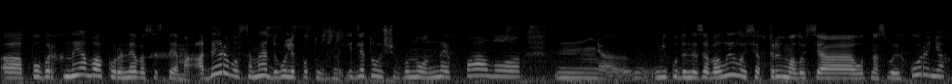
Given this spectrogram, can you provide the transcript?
е, поверхнева коренева система, а дерево саме доволі потужне. І для того, щоб воно не впало, е, нікуди не завалилося, втрималося от на своїх коренях,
